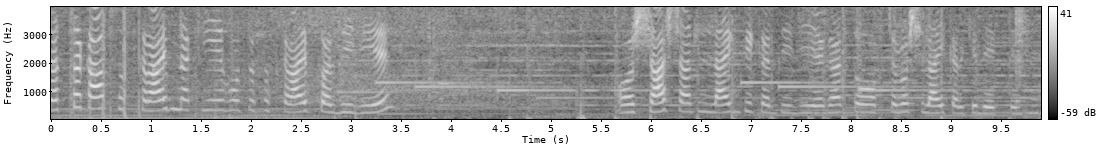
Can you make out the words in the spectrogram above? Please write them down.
तब तक आप सब्सक्राइब ना किए हो तो सब्सक्राइब कर दीजिए। और साथ साथ लाइक भी कर दीजिएगा तो अब चलो सिलाई करके देखते हैं।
